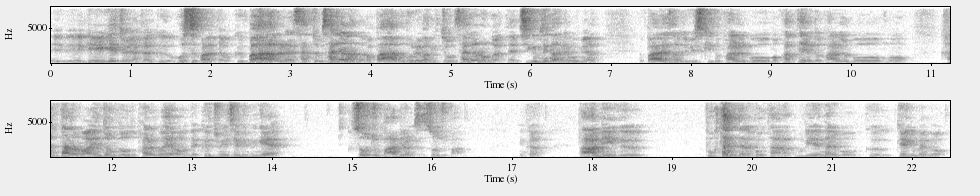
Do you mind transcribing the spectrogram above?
얘기했죠. 약간 그 호스 바였다고. 그 바를 사- 좀 살려놨나 봐. 바하고 노래방 이쪽은 살려놓은 것 같아. 지금 생각을 해보면 그 바에서 이제 위스키도 팔고 뭐 칵테일도 팔고 뭐 간단한 와인 정도도 팔고 해요. 근데 그 중에 재밌는 게 소주 밤이라고 있어. 소주 밤. 그러니까 밤이 그 폭탄이잖아. 폭탄. 우리 옛날에 뭐 그 개그맨 뭐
